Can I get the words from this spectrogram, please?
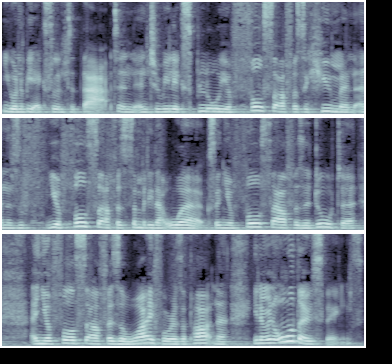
you want to be excellent at that and, and to really explore your full self as a human and as a, your full self as somebody that works and your full self as a daughter and your full self as a wife or as a partner you know in all those things.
